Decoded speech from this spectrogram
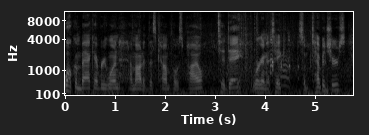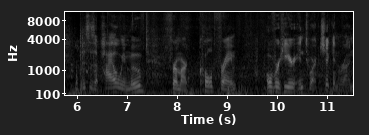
Welcome back everyone. I'm out at this compost pile. Today we're gonna take some temperatures. This is a pile we moved from our cold frame over here into our chicken run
